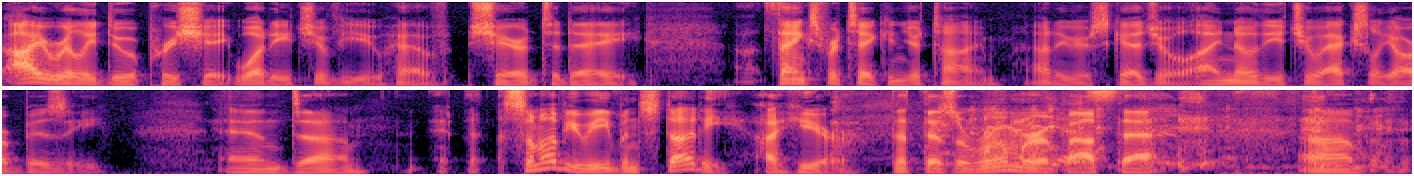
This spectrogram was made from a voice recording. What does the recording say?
I really do appreciate what each of you have shared today. Uh, thanks for taking your time out of your schedule. I know that you actually are busy. And um, some of you even study, I hear, that there's a rumor about that. Um,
